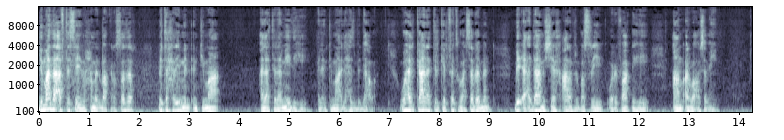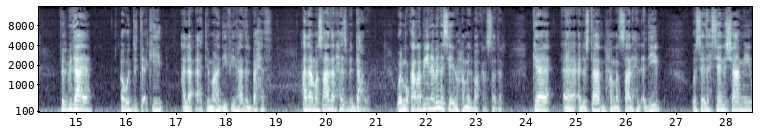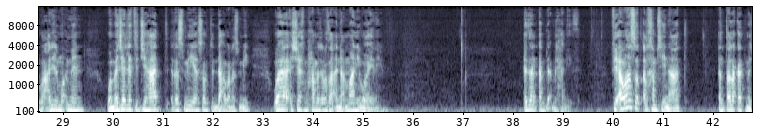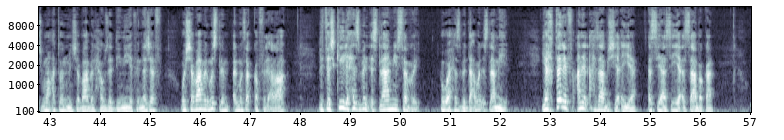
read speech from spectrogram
لماذا أفتى السيد محمد باكر الصدر بتحريم الانتماء على تلاميذه الانتماء لحزب الدعوة؟ وهل كانت تلك الفتوى سببا بإعدام الشيخ عارف البصري ورفاقه عام 74 في البداية أود التأكيد على اعتمادي في هذا البحث على مصادر حزب الدعوة والمقربين من السيد محمد باكر الصدر كالأستاذ محمد صالح الأديب والسيد حسين الشامي وعلي المؤمن ومجلة الجهاد الرسمية صوت الدعوة الرسمي والشيخ محمد رضا النعماني وغيرهم. إذا أبدأ بالحديث. في أواسط الخمسينات انطلقت مجموعة من شباب الحوزة الدينية في النجف والشباب المسلم المثقف في العراق لتشكيل حزب إسلامي سري هو حزب الدعوة الإسلامية. يختلف عن الأحزاب الشيعية السياسية السابقة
